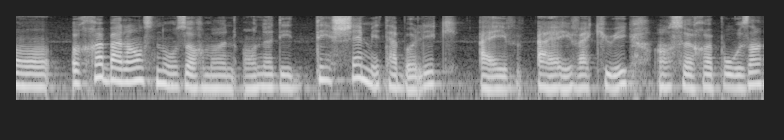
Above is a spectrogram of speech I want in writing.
on rebalance nos hormones, on a des déchets métaboliques à, év- à évacuer en se reposant.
